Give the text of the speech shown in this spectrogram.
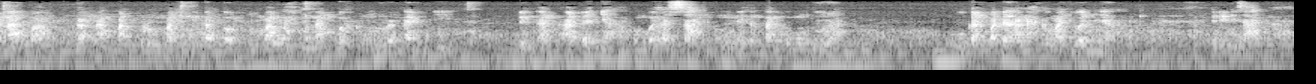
Kenapa? karena 44 indikator itu malah menambah kemunduran HMI dengan adanya pembahasan mengenai tentang kemunduran bukan pada ranah kemajuannya. Jadi di sana.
